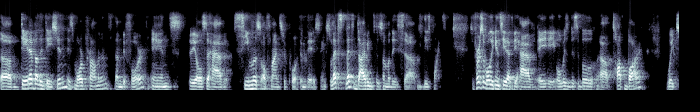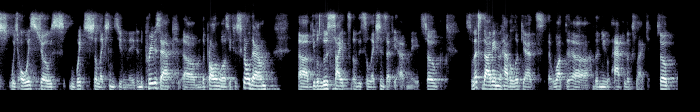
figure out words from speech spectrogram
The data validation is more prominent than before, and we also have seamless offline support and data sync. So let's let's dive into some of these um, these points. So first of all, you can see that we have a, a always visible uh, top bar, which which always shows which selections you made. In the previous app, um, the problem was if you scroll down, uh, you would lose sight of the selections that you have made. So so let's dive in and have a look at what uh, the new app looks like. So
